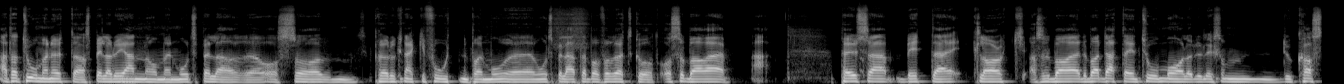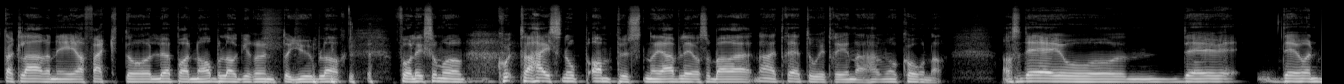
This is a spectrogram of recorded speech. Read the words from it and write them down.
Etter to minutter spiller du gjennom en motspiller, eh, og så prøver du å knekke foten på en mo, eh, motspiller etterpå for rødt kort, og så bare Pause, bytte, Clark. altså Det bare, det bare detter inn to mål, og du liksom du kaster klærne i affekt og løper nabolaget rundt og jubler for liksom å ta heisen opp, andpusten og jævlig, og så bare Nei, 3-2 i trynet. Her må corner. Altså, det er jo Det er, det er jo en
